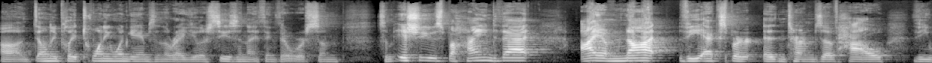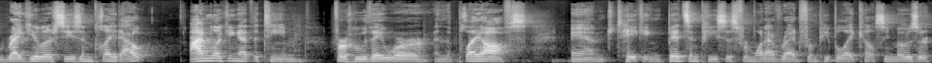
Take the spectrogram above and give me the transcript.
Uh, they only played 21 games in the regular season. I think there were some some issues behind that. I am not the expert in terms of how the regular season played out. I'm looking at the team for who they were in the playoffs and taking bits and pieces from what I've read from people like Kelsey Moser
